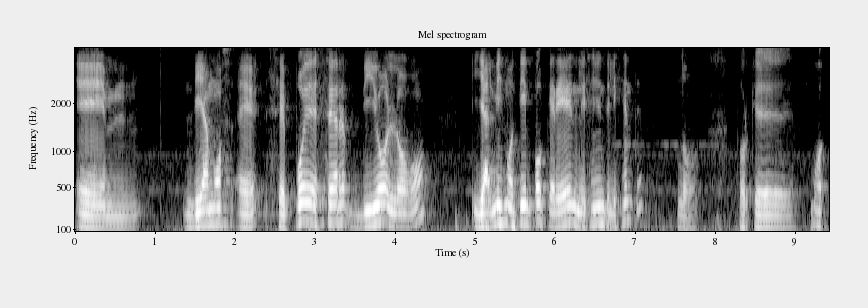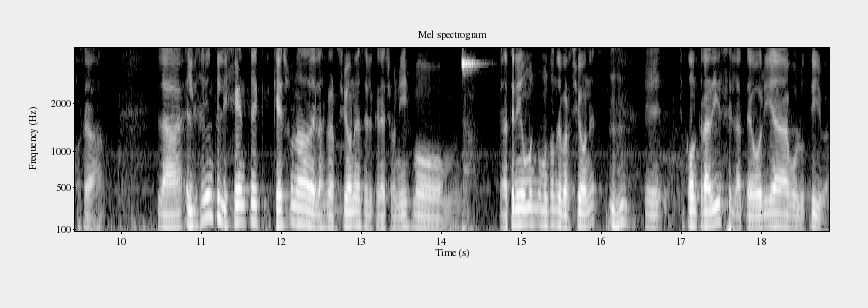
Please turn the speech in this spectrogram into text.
em, digamos, eh, ¿se puede ser biólogo y al mismo tiempo creer en el diseño inteligente? No, porque, o sea, el diseño inteligente, que es una de las versiones del creacionismo, ha tenido un, montón de versiones, eh, contradice la teoría evolutiva,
